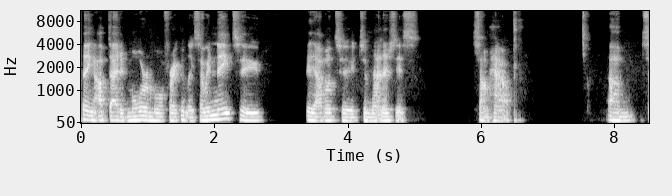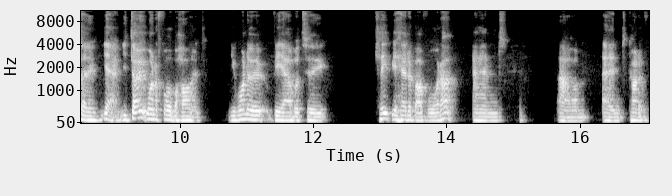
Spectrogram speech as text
being updated more and more frequently. So we need to be able to, to manage this somehow. Um, so yeah, you don't want to fall behind. You want to be able to keep your head above water and um, and kind of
